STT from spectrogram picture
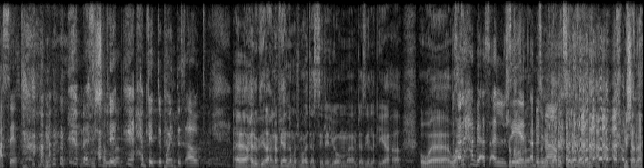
حسيت. بس حبيت حبيت to point this out آه حلو كثير إحنا في عندنا مجموعة أسئلة اليوم آه، مجهزين لك إياها. و بس أنا حابة أسأل زيد قبل زميلتي عم ما بتسألك اول مش أنا.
